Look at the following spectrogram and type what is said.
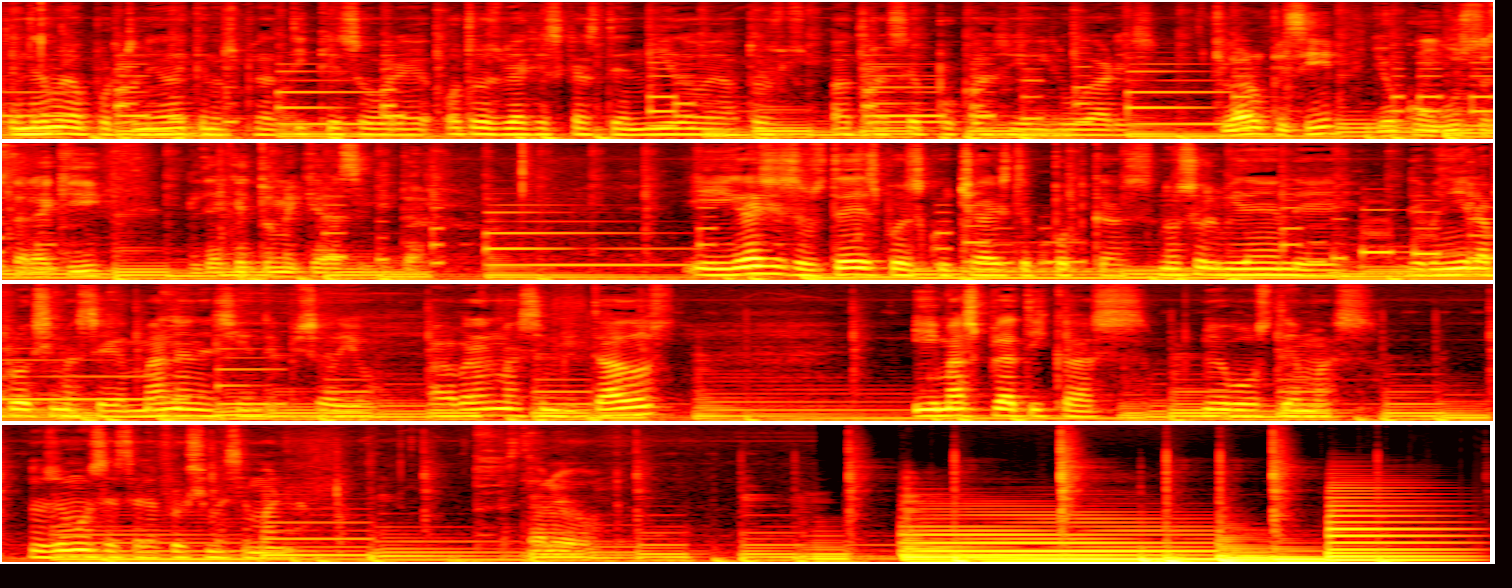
tendremos la oportunidad de que nos platiques sobre otros viajes que has tenido a, otras épocas y lugares. Claro que sí, yo con gusto estaré aquí el día que tú me quieras invitar. Y gracias a ustedes por escuchar este podcast. No se olviden de, de venir la próxima semana en el siguiente episodio. Habrán más invitados y más pláticas, nuevos temas. Nos vemos hasta la próxima semana. Hasta luego.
